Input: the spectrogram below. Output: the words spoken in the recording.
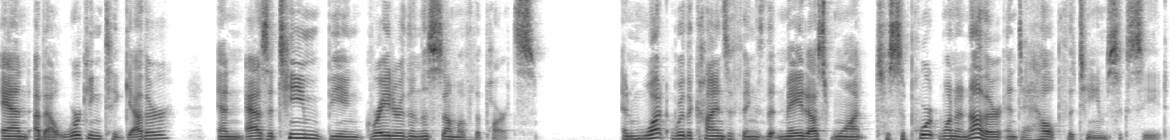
and about working together and as a team being greater than the sum of the parts? And what were the kinds of things that made us want to support one another and to help the team succeed?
